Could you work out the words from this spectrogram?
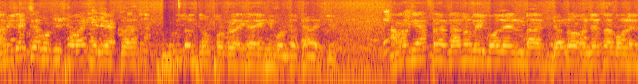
আমি চেষ্টা করছি সবাই একটা সুন্দর সম্পর্ক রেখে এই জীবনটা চালাইছি আমাকে আপনারা দানবী বলেন বা জন নেতা বলেন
